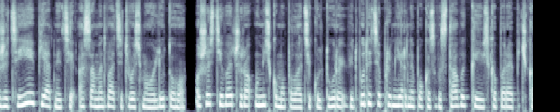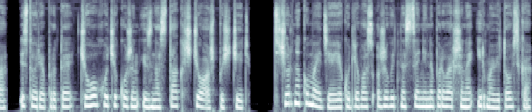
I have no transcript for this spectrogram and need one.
Вже цієї п'ятниці, а саме 28 лютого, о 6 вечора у міському палаці культури відбудеться прем'єрний показ вистави Київська перепічка. Історія про те, чого хоче кожен із нас так, що аж пищить. Ця чорна комедія, яку для вас оживить на сцені неперевершена Ірма Вітовська,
